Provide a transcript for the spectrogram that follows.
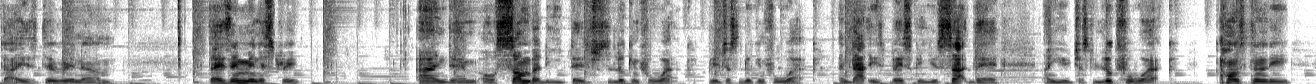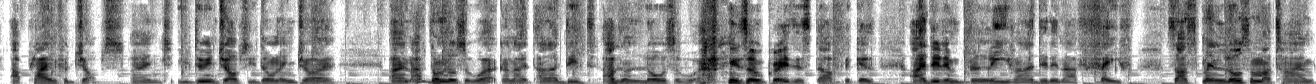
that is doing um that is in ministry and um, or somebody that's just looking for work. You're just looking for work, and that is basically you sat there and you just look for work, constantly applying for jobs, and you're doing jobs you don't enjoy. And I've done loads of work, and I and I did. I've done loads of work, some crazy stuff because I didn't believe and I didn't have faith. So I spent loads of my time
